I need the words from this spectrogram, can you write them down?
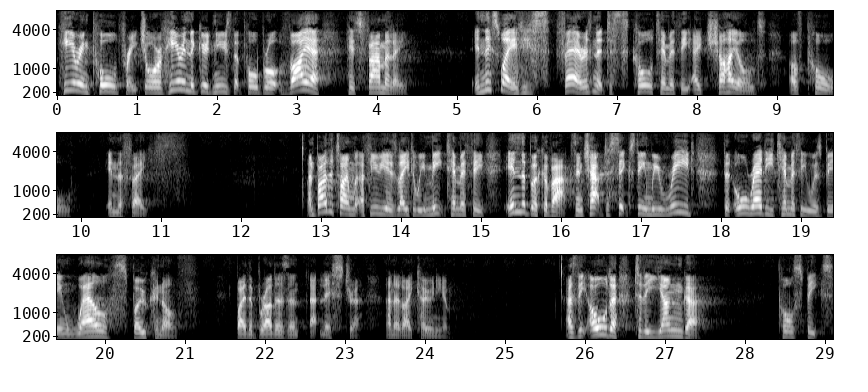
hearing Paul preach or of hearing the good news that Paul brought via his family, in this way it is fair, isn't it, to call Timothy a child of Paul in the faith. And by the time, a few years later, we meet Timothy in the book of Acts, in chapter 16, we read that already Timothy was being well spoken of by the brothers at Lystra and at Iconium. As the older to the younger, Paul speaks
